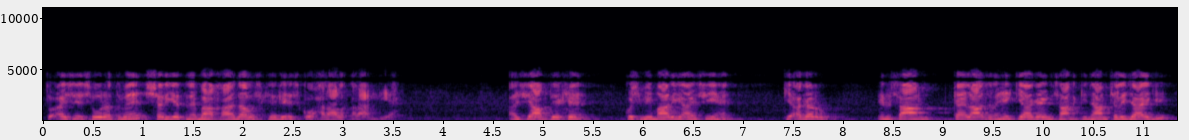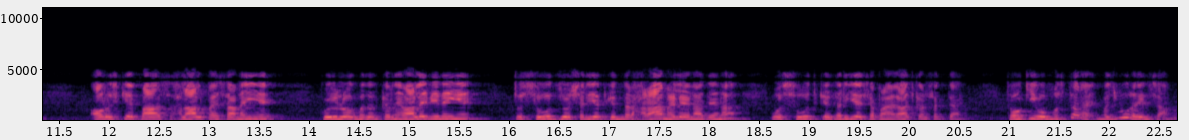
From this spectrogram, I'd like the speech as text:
تو ایسی صورت میں شریعت نے باقاعدہ اس کے لیے اس کو حلال قرار دیا ہے۔ ایسے آپ دیکھیں، کچھ بیماریاں ایسی ہیں کہ اگر انسان کا علاج نہیں کیا گیا، انسان کی جان چلی جائے گی اور اس کے پاس حلال پیسہ نہیں ہے، کوئی لوگ مدد کرنے والے بھی نہیں ہیں، تو سود جو شریعت کے اندر حرام ہے لینا دینا، وہ سود کے ذریعے سے اپنا علاج کر سکتا ہے۔ کیونکہ وہ مستر ہے، مجبور ہے انسان۔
